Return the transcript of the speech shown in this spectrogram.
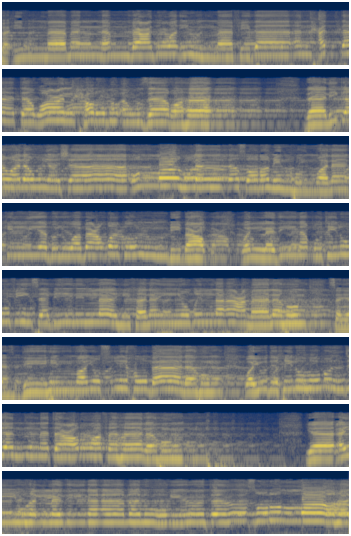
فإما منا بعد وإما فداء حتى تضع الحرب أوزارها. ذلك ولو يشاء الله لانتصر منهم ولكن ليبلو بعضكم ببعض. والذين قتلوا في سبيل الله فلن يضل أعمالهم. سيهديهم ويصلح بالهم ويدخلهم الجنة عرفها لهم. يا أيها الذين آمنوا إن تنصروا الله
